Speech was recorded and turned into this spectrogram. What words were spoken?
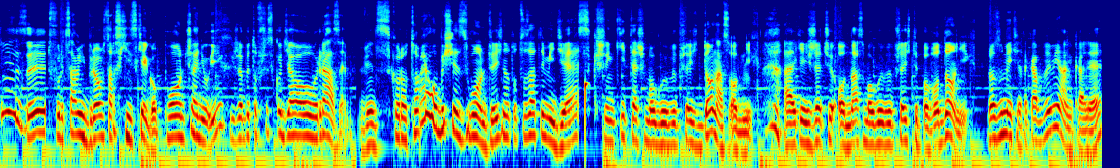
właśnie z twórcami Brawl Stars chińskiego, połączeniu ich, żeby to wszystko działało razem. Więc skoro to miałoby się złączyć, no to co za tym idzie, skrzynki też mogłyby przejść do nas od nich, a jakieś rzeczy od nas mogłyby przejść typowo do nich. Rozumiecie, taka wymianka, nie?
